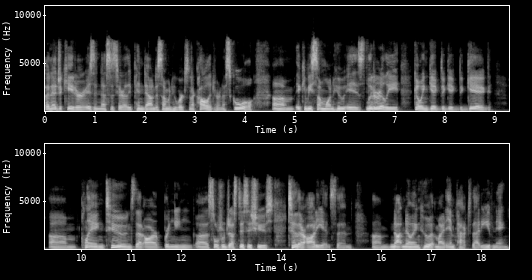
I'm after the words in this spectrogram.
an educator isn't necessarily pinned down to someone who works in a college or in a school. Um, it can be someone who is literally going gig to gig to gig um, playing tunes that are bringing uh, social justice issues to their audience and um, not knowing who it might impact that evening.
